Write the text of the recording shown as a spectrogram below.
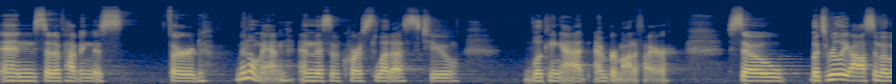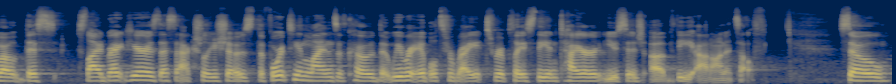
instead of having this third middleman? And this, of course, led us to looking at Ember modifier. So what's really awesome about this slide right here is this actually shows the 14 lines of code that we were able to write to replace the entire usage of the add-on itself. So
